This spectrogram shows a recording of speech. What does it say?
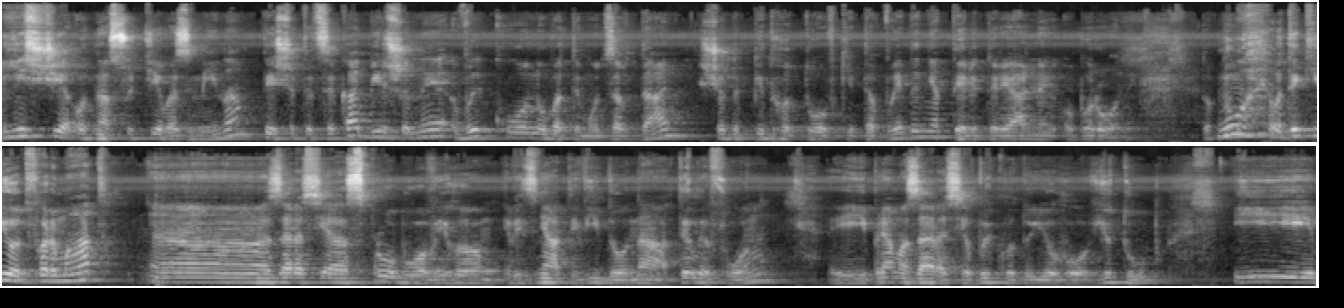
Є ще одна суттєва зміна: те, що ТЦК більше не виконуватимуть завдань щодо підготовки та ведення територіальної оборони. Ну, отакий от формат. Е, Зараз я спробував його відзняти відео на телефон, і прямо зараз я викладу його в YouTube. І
